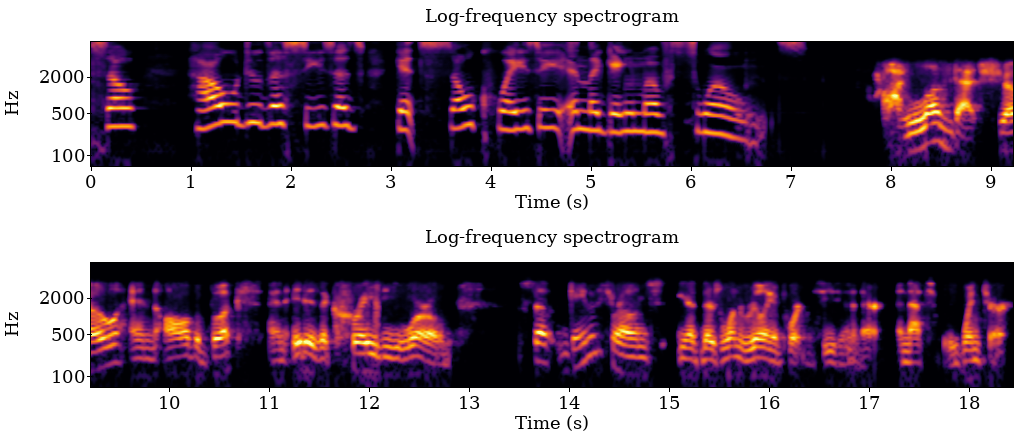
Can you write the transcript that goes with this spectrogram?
So, how do the seasons get so crazy in the Game of Thrones? Oh, I love that show and all the books, and it is a crazy world. So, Game of Thrones, you know, there's one really important season in there, and that's winter.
